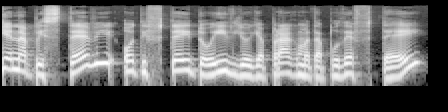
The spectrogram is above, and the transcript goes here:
και να πιστεύει ότι φταίει το ίδιο για πράγματα που δεν φταίει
